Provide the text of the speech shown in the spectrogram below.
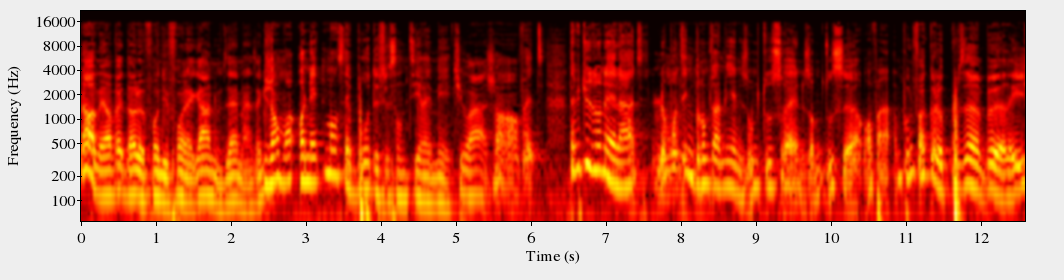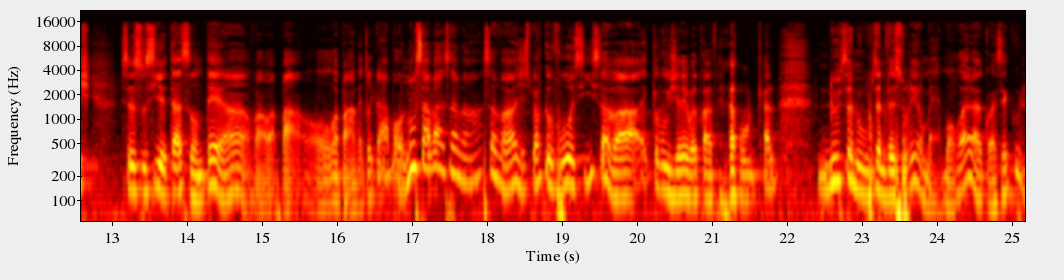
Non, mais en fait, dans le fond du fond, les gars nous aiment. Hein. C'est que genre, moi, honnêtement, c'est beau de se sentir aimé, tu vois. Genre, en fait, d'habitude, on est là. Le monde est une grande famille. Nous sommes tous frères, nous sommes tous sœurs. Enfin, pour une fois que le cousin un peu riche se soucie de ta santé, hein. Enfin, on va pas, on va pas mettre là. Bon, nous, ça va, ça va, ça va. J'espère que vous aussi, ça va, que vous gérez votre affaire au calme. Nous, ça nous, ça nous fait sourire, mais bon, voilà, quoi, c'est cool.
